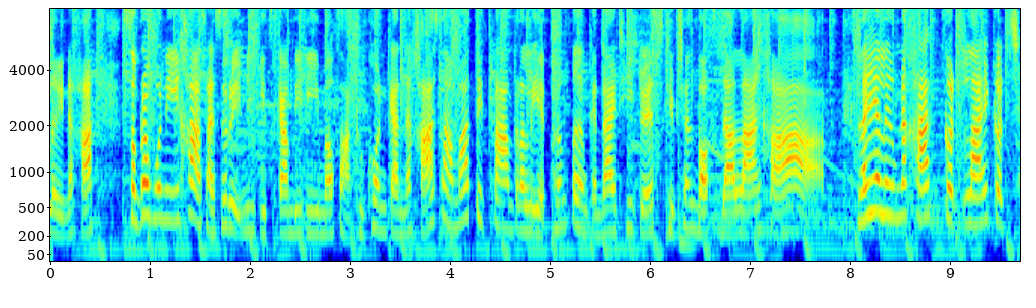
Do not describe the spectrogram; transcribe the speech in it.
เลยนะคะสำหรับวันนี้ค่ะสายสิริมีกิจกรรมดีๆมาฝากทุกคนกันนะคะ สามารถติดตามรายละเอียดเพิ่มเติมกันได้ที่ description box ด้านล่างค่ะ และอย่าลืมนะคะ กดไลค์กดแช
